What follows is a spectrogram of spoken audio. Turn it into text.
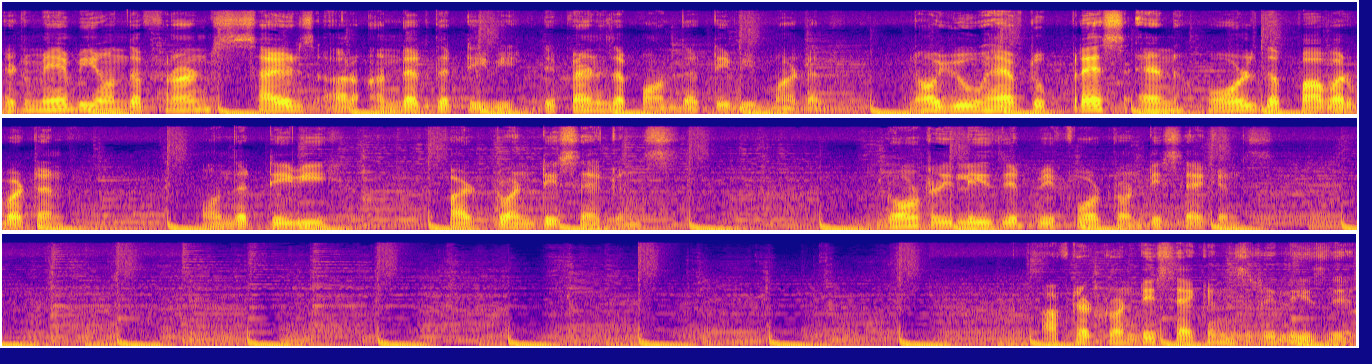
It may be on the front, sides or under the TV, depends upon the TV model. Now you have to press and hold the power button on the TV for 20 seconds. Don't release it before 20 seconds. After 20 seconds release it.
